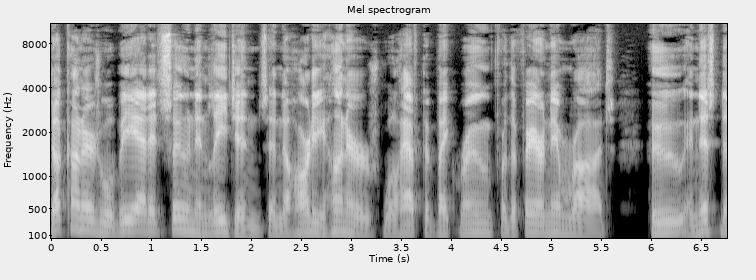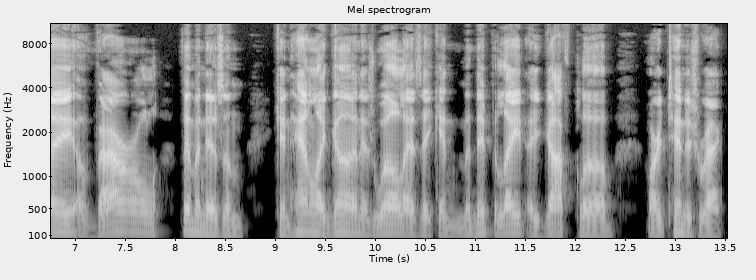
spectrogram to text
Duck hunters will be at it soon in legions, and the hardy hunters will have to make room for the fair Nimrods, who, in this day of virile feminism, can handle a gun as well as they can manipulate a golf club or a tennis racket.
